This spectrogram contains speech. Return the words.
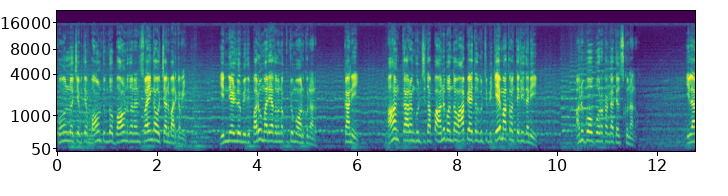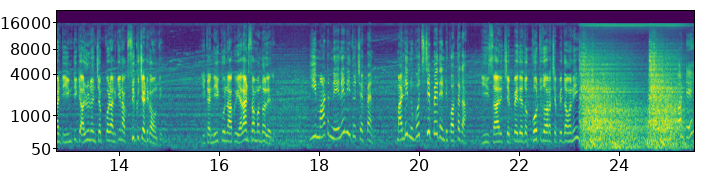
ఫోన్లో చెబితే బాగుంటుందో బాగుంటుందోనని స్వయంగా వచ్చాను భార్గవి. ఇన్నేళ్ళు మీది పరువు మర్యాదలున్న కుటుంబం అనుకున్నాను. కానీ అహంకారం గురించి తప్ప అనుబంధం ఆప్యాయతల గురించి మీకేమాత్రం తెలియదని అనుభవపూర్వకంగా తెలుసుకున్నాను. ఇలాంటి ఇంటికి అల్లుడని చెప్పుకోవడానికి నాకు సిగ్గుచేటుగా ఉంది. ఇక నీకు నాకు ఎలాంటి సంబంధం లేదు. ఈ మాట నేనే నీతో చెప్పాను. మళ్ళీ నువ్వొచ్చి చెప్పేదేంటి కొత్తగా? ఈసారి చెప్పేదేదో కోర్టు ద్వారా చెప్పిద్దామని? అంటే?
